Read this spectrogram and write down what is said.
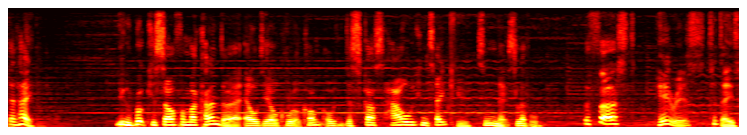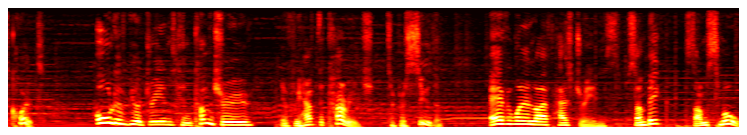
then hey, you can book yourself on my calendar at ldlcall.com or we can discuss how we can take you to the next level. But first, here is today's quote All of your dreams can come true if we have the courage to pursue them. Everyone in life has dreams, some big, some small,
